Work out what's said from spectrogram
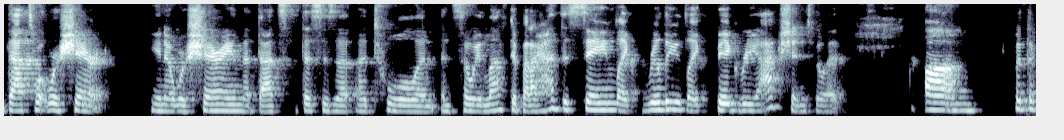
that's what we're sharing. You know, we're sharing that that's this is a, a tool, and and so we left it. But I had the same like really like big reaction to it. Um, but the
